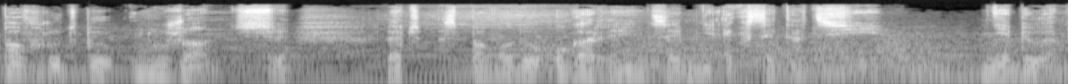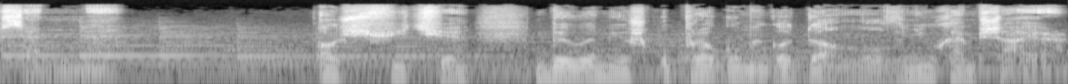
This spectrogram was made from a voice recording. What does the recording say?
Powrót był nużący, lecz z powodu ogarniającej mnie ekscytacji nie byłem senny. O świcie byłem już u progu mego domu w New Hampshire.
